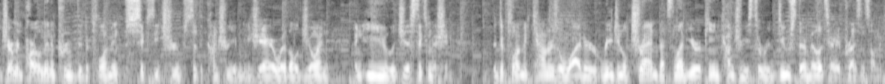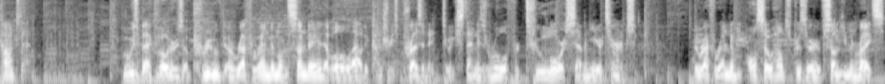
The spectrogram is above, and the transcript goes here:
German parliament approved the deployment of 60 troops to the country of Niger, where they'll join an EU logistics mission the deployment counters a wider regional trend that's led European countries to reduce their military presence on the continent. Uzbek voters approved a referendum on Sunday that will allow the country's president to extend his rule for two more seven year terms. The referendum also helps preserve some human rights,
